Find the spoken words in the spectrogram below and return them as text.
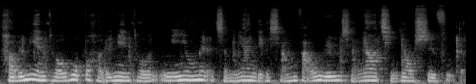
好的念头或不好的念头，你有没有怎么样的一个想法，或者是想要请教师傅的？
